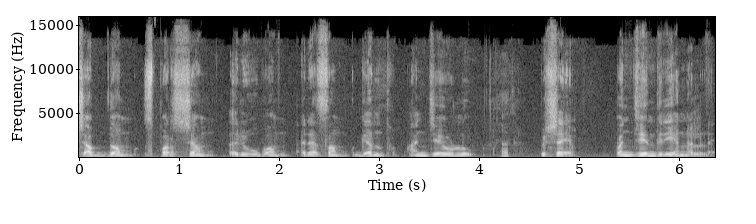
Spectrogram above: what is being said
ശബ്ദം സ്പർശം രൂപം രസം ഗന്ധം അഞ്ചേ ഉള്ളൂ വിഷയം പഞ്ചേന്ദ്രിയങ്ങളുടെ.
